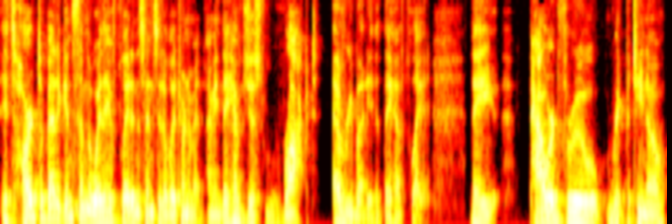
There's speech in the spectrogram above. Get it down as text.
it's hard to bet against them the way they have played in this NCAA tournament. I mean, they have just rocked everybody that they have played. They powered through Rick Pitino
